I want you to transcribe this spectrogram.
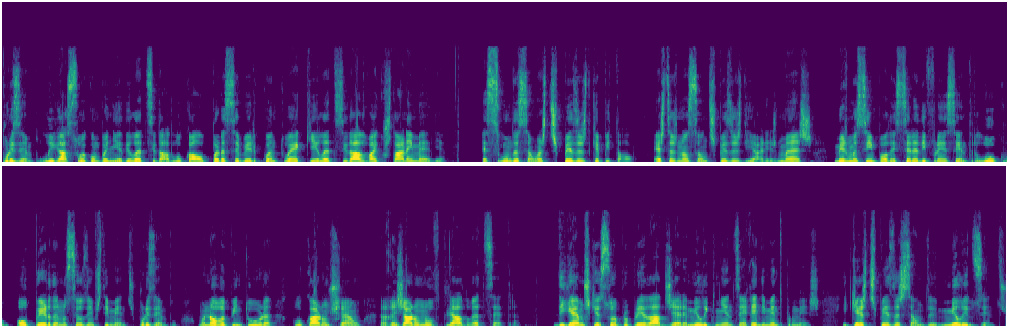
Por exemplo, liga à sua companhia de eletricidade local para saber quanto é que a eletricidade vai custar em média. A segunda são as despesas de capital. Estas não são despesas diárias, mas mesmo assim, podem ser a diferença entre lucro ou perda nos seus investimentos. Por exemplo, uma nova pintura, colocar um chão, arranjar um novo telhado, etc. Digamos que a sua propriedade gera 1500 em rendimento por mês e que as despesas são de 1200.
